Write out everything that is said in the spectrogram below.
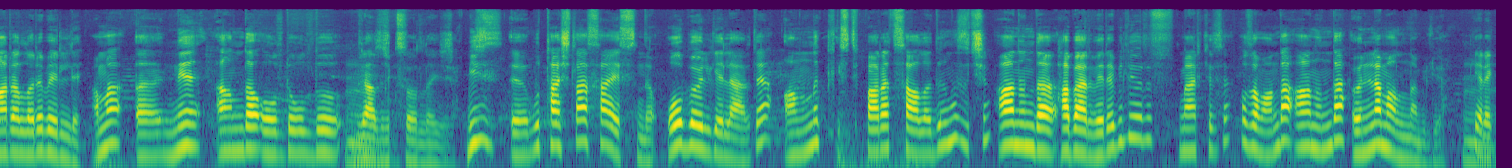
Mağaraları belli. Ama e, ne anda orada olduğu birazcık zorlayıcı. Biz e, bu taşlar sayesinde o bölgelerde anlık istihbarat sağladığımız için anında haber verebiliyoruz merkeze. O zaman da anında önlem alınabiliyor. Gerek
